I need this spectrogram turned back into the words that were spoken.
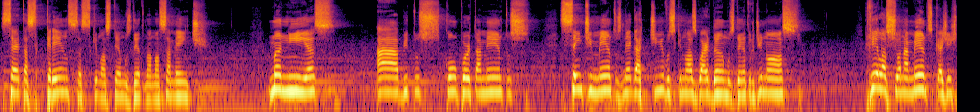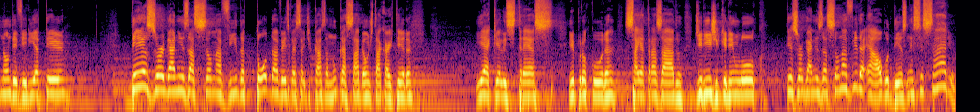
certas crenças que nós temos dentro da nossa mente, manias, hábitos, comportamentos, sentimentos negativos que nós guardamos dentro de nós, relacionamentos que a gente não deveria ter, desorganização na vida, toda vez que vai sair de casa nunca sabe onde está a carteira, e é aquele estresse, e procura, sai atrasado, dirige que nem um louco. Desorganização na vida é algo desnecessário.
